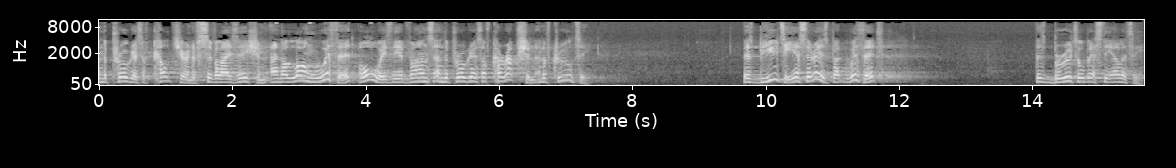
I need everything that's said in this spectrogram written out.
and the progress of culture and of civilization, and along with it, always the advance and the progress of corruption and of cruelty. There's beauty, yes, there is, but with it, there's brutal bestiality.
